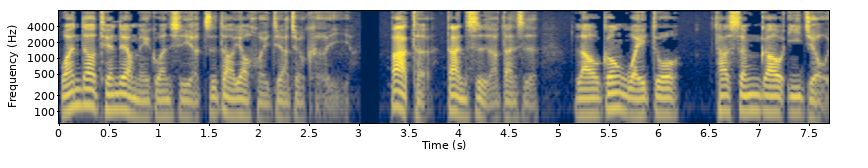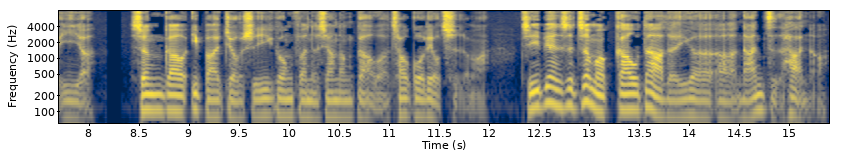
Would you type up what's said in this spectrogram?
玩到天亮没关系啊，知道要回家就可以啊。But 但是啊，但是老公维多他身高一九一啊，身高一百九十一公分的相当高啊，超过六尺了嘛。即便是这么高大的一个呃男子汉啊，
